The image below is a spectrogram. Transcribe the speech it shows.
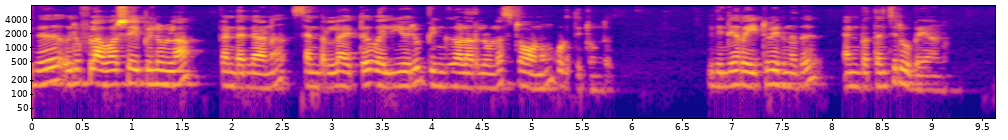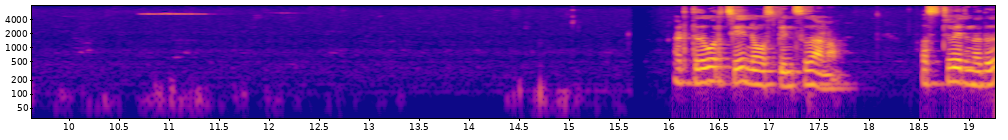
ഇത് ഒരു ഫ്ലവർ ഷേപ്പിലുള്ള പെൻഡന്റാണ് സെന്ററിലായിട്ട് വലിയൊരു പിങ്ക് കളറിലുള്ള സ്റ്റോണും കൊടുത്തിട്ടുണ്ട്. ഇതിന്റെ റേറ്റ് വരുന്നത് എൺപത്തഞ്ച് രൂപയാണ്. അടുത്തത് കുറച്ച് നോസ് പിൻസ് കാണാം. ഫസ്റ്റ് വരുന്നത്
